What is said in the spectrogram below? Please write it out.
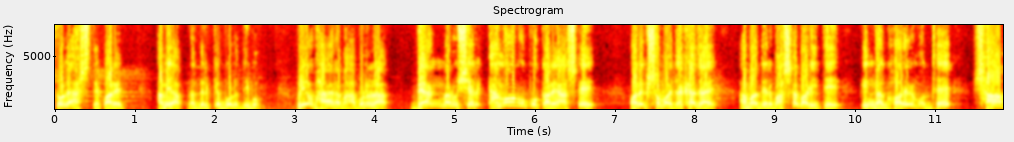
চলে আসতে পারে। আমি আপনাদেরকে বলে দিব। প্রিয় ভাইয়েরা, মা বোনেরা ব্যাং মানুষের এমন উপকারে আসে। অনেক সময় দেখা যায় আমাদের বাসা বাড়িতে কিংবা ঘরের মধ্যে সাপ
